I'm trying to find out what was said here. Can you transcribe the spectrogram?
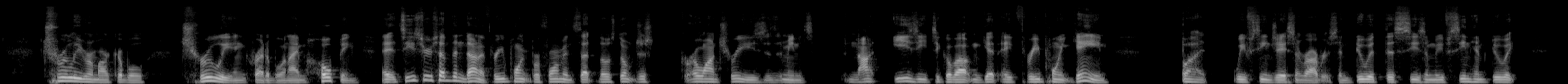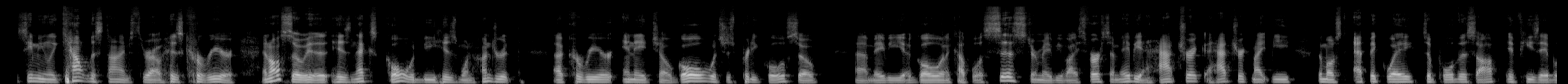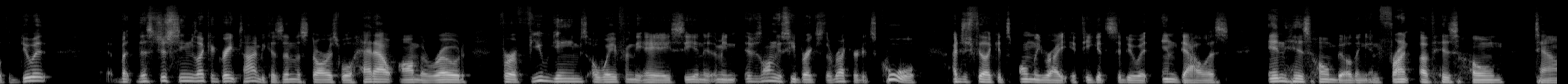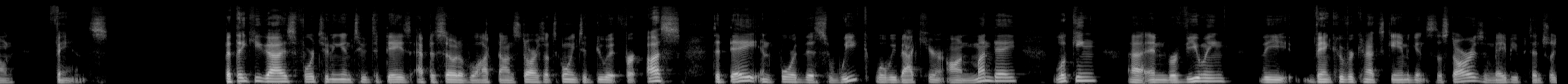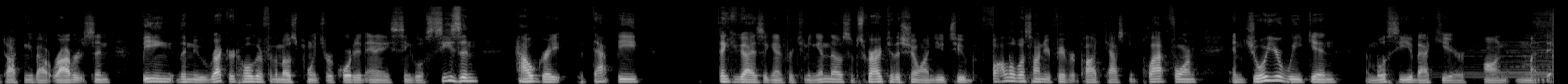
Truly remarkable, truly incredible. And I'm hoping it's easier said than done. A three point performance that those don't just grow on trees. I mean, it's not easy to go out and get a three point game, but we've seen Jason Robertson do it this season. We've seen him do it seemingly countless times throughout his career. And also, his next goal would be his 100th uh, career NHL goal, which is pretty cool. So, uh, maybe a goal and a couple assists, or maybe vice versa. Maybe a hat trick. A hat trick might be the most epic way to pull this off if he's able to do it. But this just seems like a great time because then the Stars will head out on the road for a few games away from the AAC. And I mean, as long as he breaks the record, it's cool. I just feel like it's only right if he gets to do it in Dallas in his home building in front of his hometown fans. But thank you guys for tuning into today's episode of Locked On Stars. That's going to do it for us today and for this week. We'll be back here on Monday looking uh, and reviewing the Vancouver Canucks game against the Stars and maybe potentially talking about Robertson being the new record holder for the most points recorded in a single season. How great would that be? Thank you guys again for tuning in, though. Subscribe to the show on YouTube, follow us on your favorite podcasting platform. Enjoy your weekend, and we'll see you back here on Monday.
